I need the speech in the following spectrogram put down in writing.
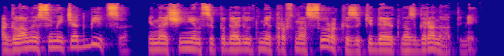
А главное суметь отбиться, иначе немцы подойдут метров на сорок и закидают нас гранатами.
